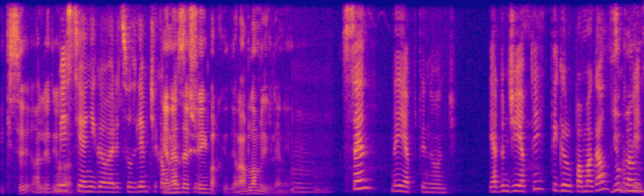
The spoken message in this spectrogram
İkisi hallediyorlardı. Вместе они, говорит, с Узлемчиком Genelde росли. şey bakıyordu. Yani ablam ilgileniyordu. Sen ne yaptın önce? Yardımcı yaptı. Ты, говорю, помогал Yok ben смотреть?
